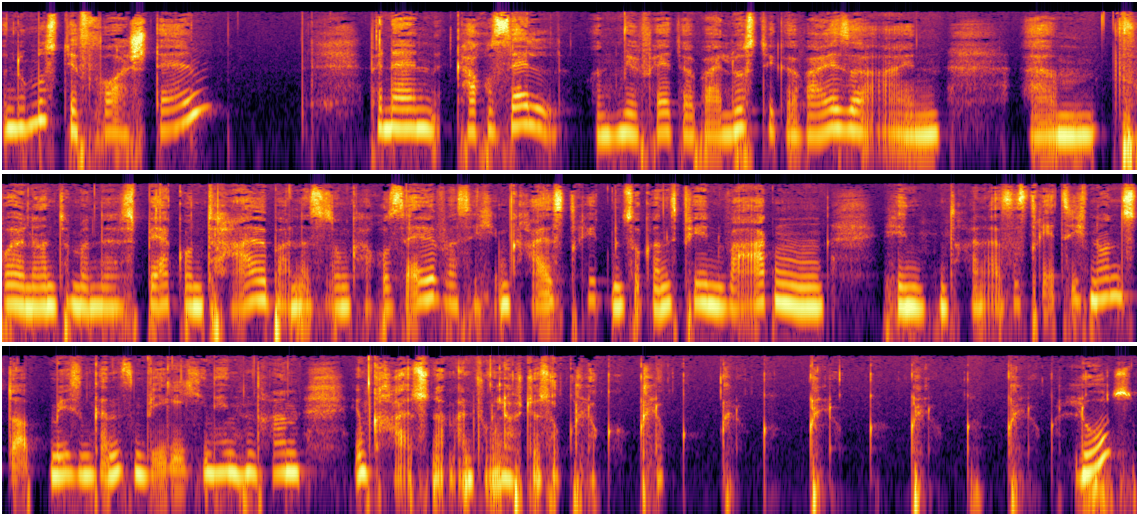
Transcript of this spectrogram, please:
Und du musst dir vorstellen, wenn ein Karussell, und mir fällt dabei lustigerweise ein, ähm, früher nannte man das Berg- und Talbahn, das ist so ein Karussell, was sich im Kreis dreht mit so ganz vielen Wagen hinten dran. Also es dreht sich nonstop mit diesen ganzen Wegelchen hinten dran im Kreis. Und am Anfang läuft das so kluck, kluck, kluck, kluck, kluck, kluck, los.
